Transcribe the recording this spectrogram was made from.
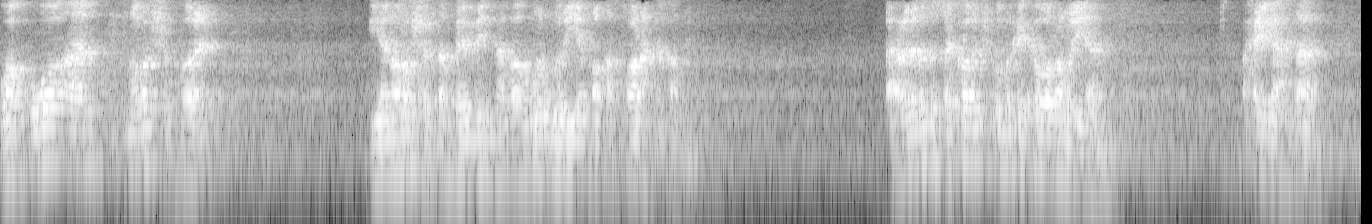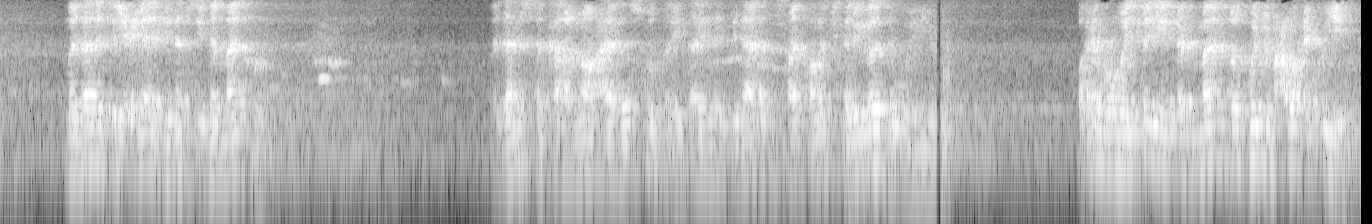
waa kuwo aan nolosha hore iyo nolosha dambe midnaba warwar iyo baqatoona ka qabin culamada psychologigu markay ka warramayaan waxay yidhaahdaan madaaris alcilaaji nafsi dhammaantood madaarista kala nooceeda isku dayda inay bini aadamka psychologically loo daweeyo waxay rumaysan yihiin dhammaantood mujmaca waxay ku yihiin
